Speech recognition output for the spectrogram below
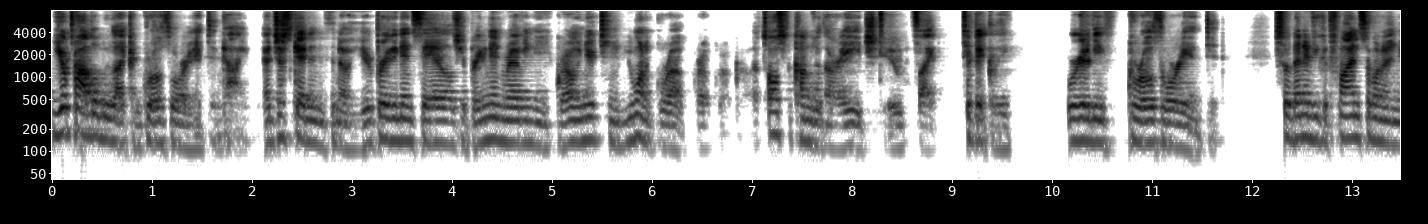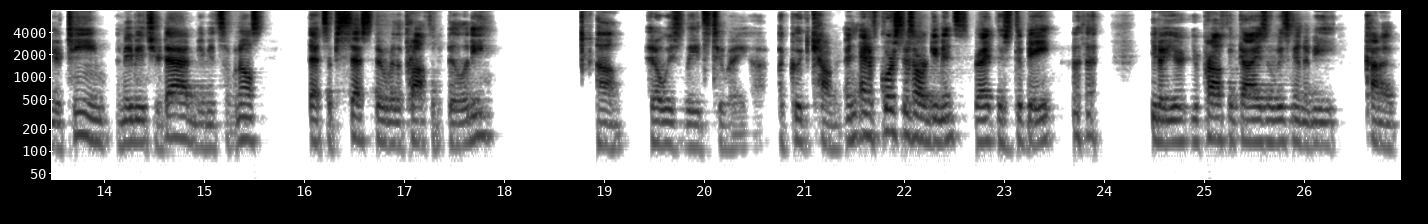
you're probably like a growth oriented guy and just getting to know you. You're bringing in sales, you're bringing in revenue, you're growing your team. You want to grow, grow, grow, grow. That also comes with our age too. It's like typically we're going to be growth oriented. So then if you could find someone on your team, and maybe it's your dad, maybe it's someone else that's obsessed over the profitability, um, it always leads to a, a good counter. And, and of course, there's arguments, right? There's debate. you know, your, your profit guy is always going to be kind of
